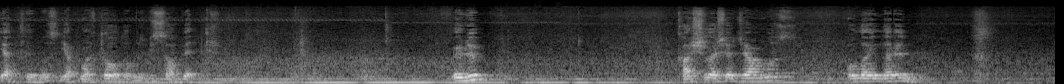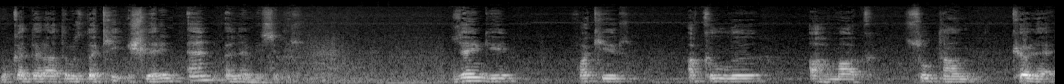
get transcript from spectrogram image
yaptığımız, yapmakta olduğumuz bir sohbettir. Ölüm, karşılaşacağımız olayların, mukadderatımızdaki işlerin en önemlisidir. Zengin, fakir, akıllı, ahmak, sultan, köle,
